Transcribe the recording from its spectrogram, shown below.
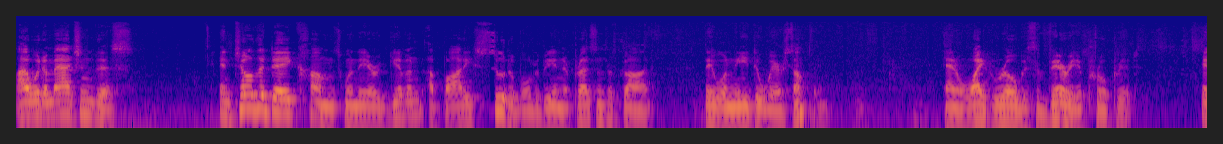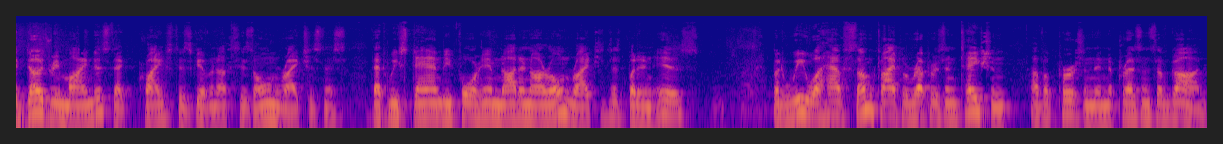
I would imagine this Until the day comes when they are given a body suitable to be in the presence of God, they will need to wear something. And a white robe is very appropriate. It does remind us that Christ has given us his own righteousness, that we stand before him not in our own righteousness, but in his. But we will have some type of representation of a person in the presence of God.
